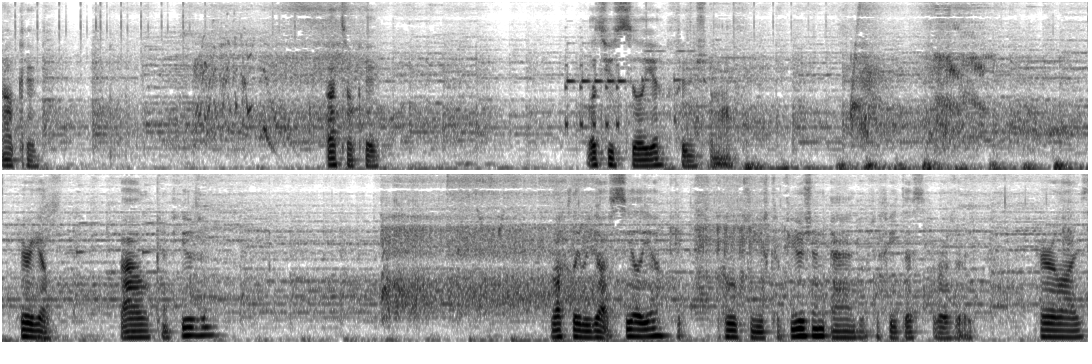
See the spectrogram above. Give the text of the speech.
Okay. That's okay. Let's use Celia, finish him off. Here we go. Battle Confusion. Luckily we got Celia, who can use Confusion and defeat this Roselia. Paralyzed.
